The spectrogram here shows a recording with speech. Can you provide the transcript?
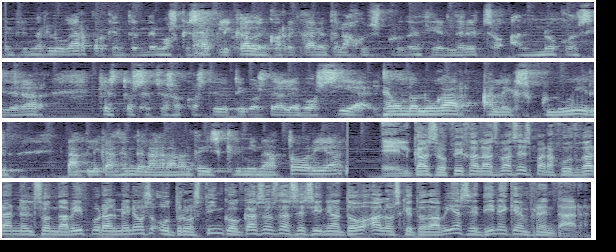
En primer lugar, porque entendemos que se ha aplicado incorrectamente la jurisprudencia y el derecho al no considerar que estos hechos son constitutivos de alevosía. En segundo lugar, al excluir la aplicación de la agravante discriminatoria. El caso fija las bases para juzgar a Nelson David por al menos otros cinco casos de asesinato a los que todavía se tiene que enfrentar.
